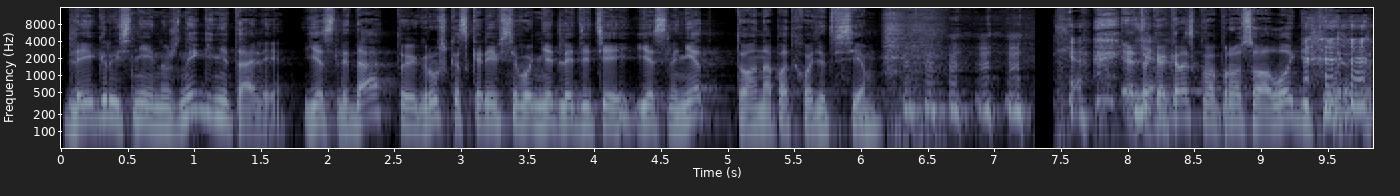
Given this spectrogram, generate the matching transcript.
Для игры с ней нужны гениталии? Если да, то игрушка, скорее всего, не для детей. Если нет, то она подходит всем. Это как раз к вопросу о логике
